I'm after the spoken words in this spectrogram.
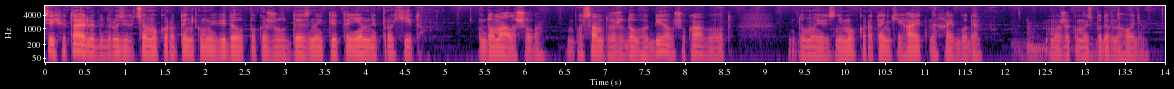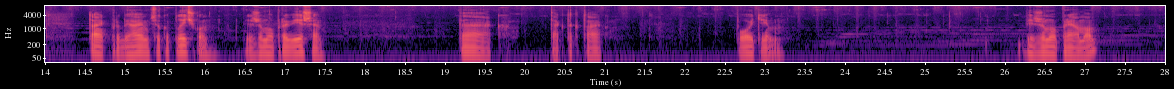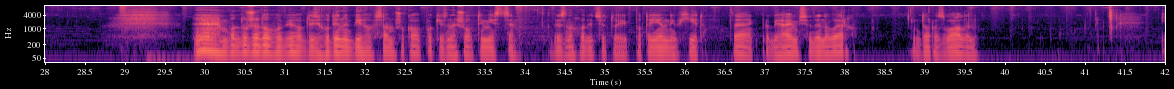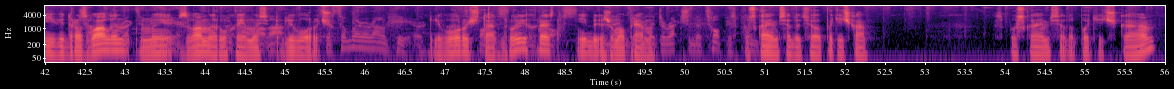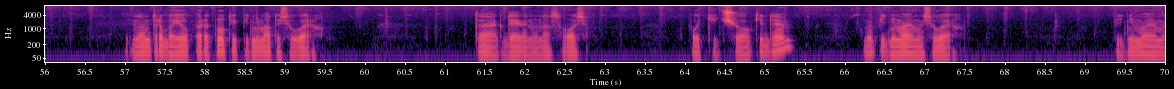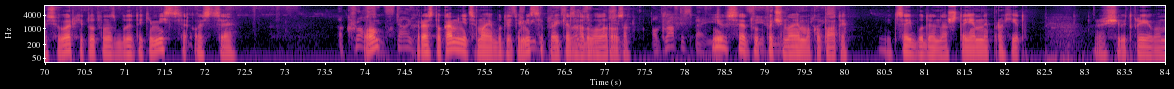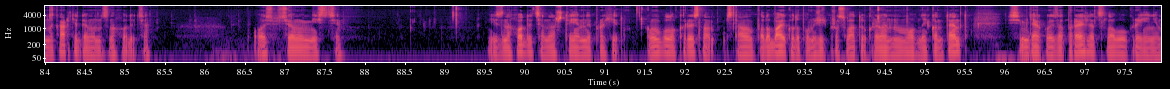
Всіх вітаю, любі друзі! В цьому коротенькому відео покажу, де знайти таємний прохід до Малишова. Бо сам дуже довго бігав, шукав. От думаю, зніму коротенький гайд, нехай буде. Може комусь буде в нагоді. Так, пробігаємо цю капличку, біжимо правіше. Так. Так, так, так. Потім біжимо прямо. Бо дуже довго бігав, десь годину бігав, сам шукав, поки знайшов те місце, де знаходиться той потаємний вхід. Так, пробігаємо сюди наверх, до розвалин. І від розвалин ми з вами рухаємось ліворуч. Ліворуч, так, другий хрест, і біжимо прямо. Спускаємося до цього потічка. Спускаємося до потічка. І нам треба його перетнути і підніматись уверх. Так, де він у нас? Ось. Потічок іде. Ми піднімаємось уверх. Піднімаємось уверх, і тут у нас буде таке місце. Ось це. О, хрест у камені це має бути те місце, про яке згадувала Роза. І все, тут починаємо копати. І цей буде наш таємний прохід. Ще відкрию вам на карті, де він знаходиться. Ось в цьому місці. І знаходиться наш таємний прохід. Кому було корисно, ставимо вподобайку, допоможіть просувати україномовний контент. Всім дякую за перегляд. Слава Україні!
